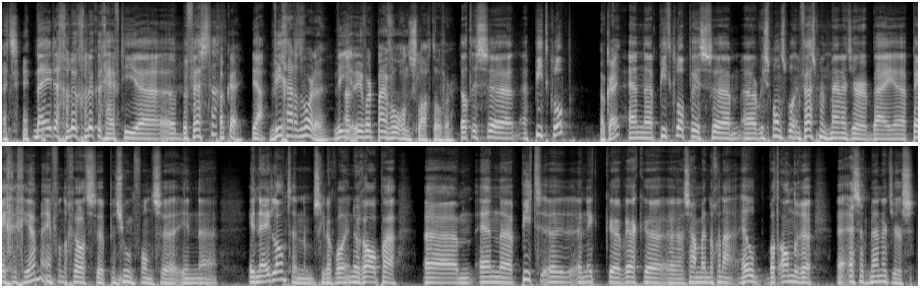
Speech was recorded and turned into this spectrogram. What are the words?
uitzending. Nee, de geluk, gelukkig heeft hij bevestigd. Oké. Okay. Ja. Wie gaat het worden? Wie, wie wordt mijn volgende slachtoffer? Dat is Piet Klop. Oké. Okay. En Piet Klop is uh, Responsible Investment Manager bij PGGM, een van de grootste pensioenfondsen in, in Nederland en misschien ook wel in Europa. Um, en Piet en ik werken samen met nog een heel wat andere asset managers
